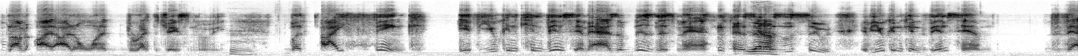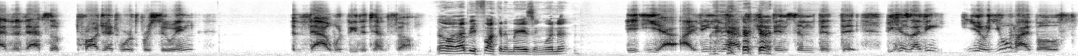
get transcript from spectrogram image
but I'm, I I don't want to direct the Jason movie." Hmm. But I think if you can convince him as a businessman, as, Yeah. as the suit, if you can convince him that, that that's a project worth pursuing, that would be the tenth film. Oh, that'd be fucking amazing, wouldn't it? Yeah, I think you have to convince him that, that because I think you know you and I both.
